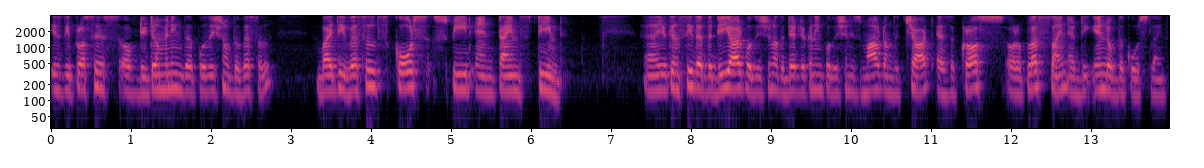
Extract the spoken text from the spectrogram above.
is the process of determining the position of the vessel by the vessel's course, speed and time steamed. Uh, you can see that the DR position or the dead reckoning position is marked on the chart as a cross or a plus sign at the end of the course line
